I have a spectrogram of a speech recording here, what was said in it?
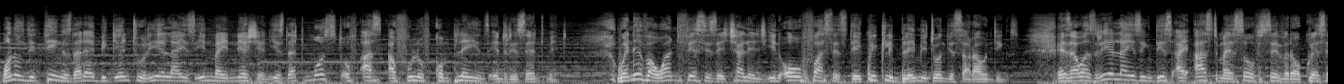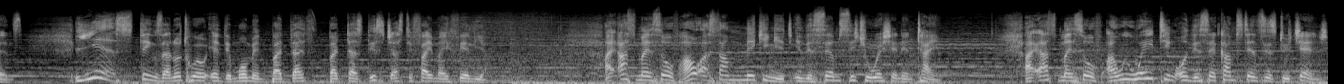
One of the things that I began to realize in my nation is that most of us are full of complaints and resentment. Whenever one faces a challenge in all facets, they quickly blame it on the surroundings. As I was realizing this, I asked myself several questions. Yes, things are not well at the moment, but that but does this justify my failure? I asked myself, how are some making it in the same situation and time? I asked myself, are we waiting on the circumstances to change,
